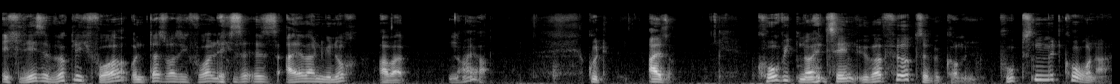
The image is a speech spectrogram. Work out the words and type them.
Ich lese wirklich vor und das, was ich vorlese, ist albern genug, aber naja. Gut, also, Covid-19 über Fürze bekommen. Pupsen mit Corona.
